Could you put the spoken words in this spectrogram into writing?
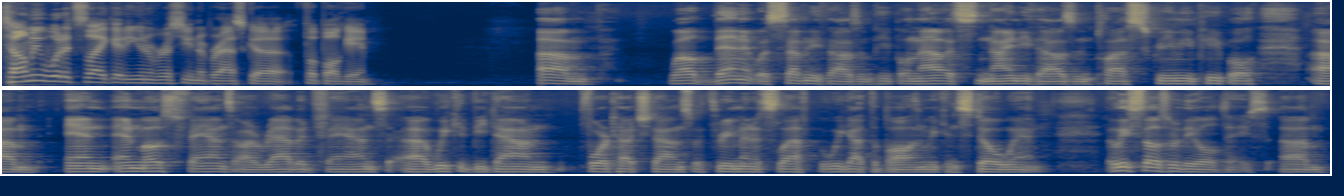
Tell me what it's like at a University of Nebraska football game. Um, well, then it was seventy thousand people. Now it's ninety thousand plus screaming people, um, and and most fans are rabid fans. Uh, we could be down four touchdowns with three minutes left, but we got the ball and we can still win. At least those were the old days. Um,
